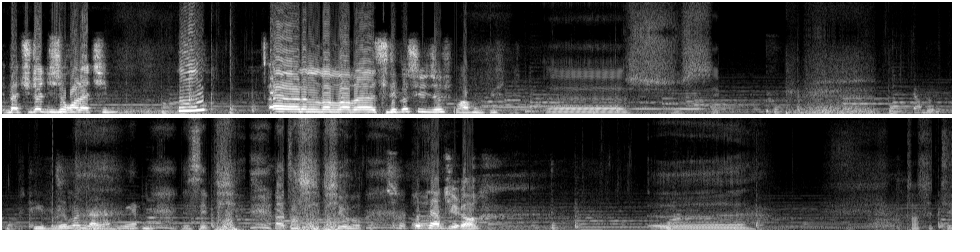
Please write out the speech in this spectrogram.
et bah tu donnes 10 euros à la team ou euh, c'était quoi celui de jeu? Je me rappelle plus Euh. Suis vraiment dans la merde. Je sais plus. Attends, je sais plus où. je suis un peu perdu là Euh. Attends, c'était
